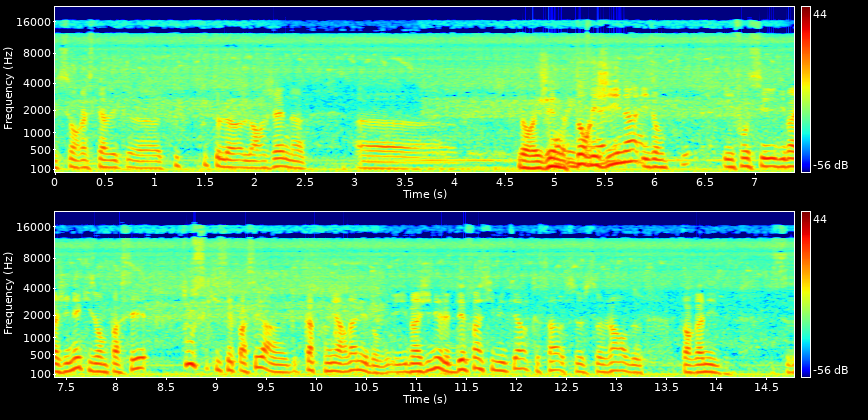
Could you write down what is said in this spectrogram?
ils sont restés avec euh, tout- toutes leurs leurs gènes euh, d'origine. d'origine. Ils ont, il faut aussi imaginer qu'ils ont passé tout ce qui s'est passé en 4 milliards d'années. Donc imaginez les défunts cimetières que ça, ce, ce genre d'organisme, ce-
